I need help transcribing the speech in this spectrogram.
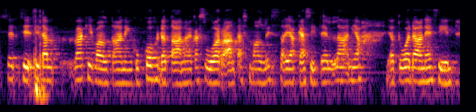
se, sitä väkivaltaa niin kuin kohdataan aika suoraan tässä mallissa ja käsitellään ja, ja tuodaan esiin,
